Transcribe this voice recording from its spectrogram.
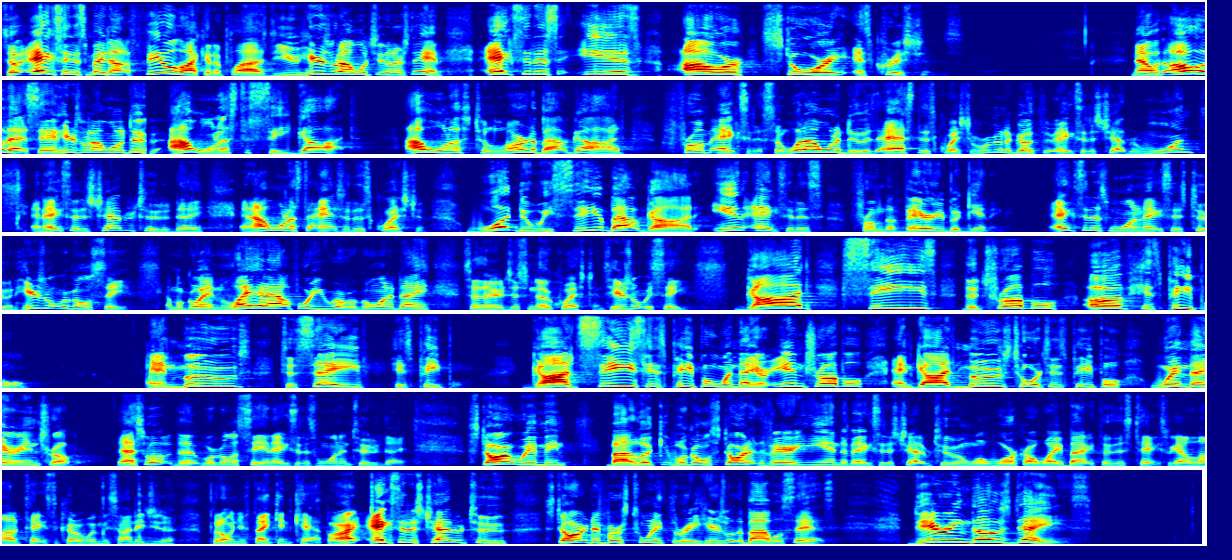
So, Exodus may not feel like it applies to you. Here's what I want you to understand Exodus is our story as Christians. Now, with all of that said, here's what I want to do I want us to see God. I want us to learn about God from Exodus. So, what I want to do is ask this question. We're going to go through Exodus chapter 1 and Exodus chapter 2 today, and I want us to answer this question What do we see about God in Exodus from the very beginning? Exodus 1 and Exodus 2. And here's what we're going to see. I'm going to go ahead and lay it out for you where we're going today so there are just no questions. Here's what we see God sees the trouble of his people and moves to save his people. God sees his people when they are in trouble, and God moves towards his people when they are in trouble. That's what we're going to see in Exodus 1 and 2 today. Start with me by looking, we're going to start at the very end of Exodus chapter 2, and we'll work our way back through this text. We got a lot of text to cover with me, so I need you to put on your thinking cap. All right, Exodus chapter 2, starting in verse 23, here's what the Bible says. During those days,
